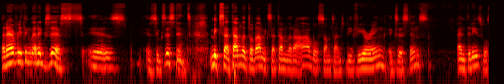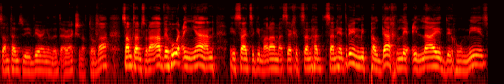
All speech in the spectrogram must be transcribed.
that everything that exists is is existent. Miksatam letova, miksatam lera'a will sometimes be veering existence entities will sometimes be veering in the direction of Tova, sometimes Ra'ah. Vehu inyan, he cites a Gemara Masechet Sanhedrin, mipalgach le'ilai dehurmiz,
